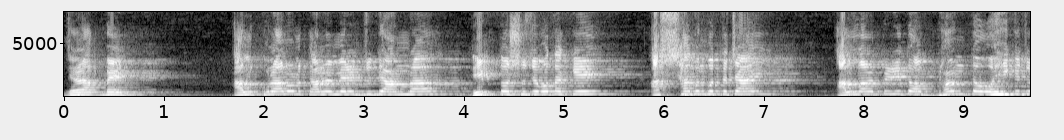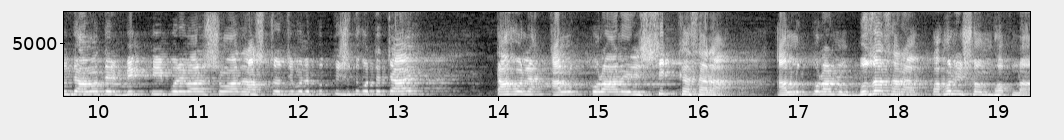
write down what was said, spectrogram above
জেনে রাখবেন, আল কোরআনুল কালামের যদি আমরা দীপ্ত সূচবতাকে আস্বাদন করতে চাই আল্লাহর প্রেরিত অভ্রান্ত ওহিকে যদি আমাদের ব্যক্তি, পরিবার, সমাজ, রাষ্ট্র জীবনে প্রতিষ্ঠিত করতে চায়, তাহলে আল কোরআনের শিক্ষা ছাড়া, আল কোরআন বোঝা ছাড়া কখনই সম্ভব না।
